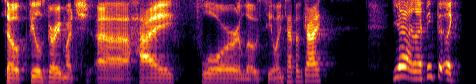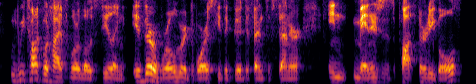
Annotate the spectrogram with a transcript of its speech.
So feels very much uh, high floor, low ceiling type of guy. Yeah, and I think that like we talk about high floor, low ceiling. Is there a world where Dvorsky's a good defensive center and manages to pot 30 goals?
